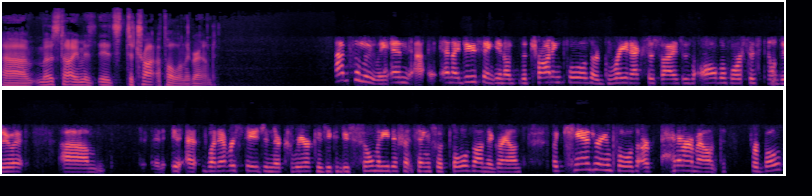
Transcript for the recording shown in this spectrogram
Uh, most time it's, it's, to trot a pole on the ground. Absolutely, and and I do think you know the trotting poles are great exercises. All the horses still do it. Um, at whatever stage in their career because you can do so many different things with poles on the ground. But cantering poles are paramount for both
